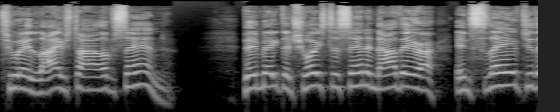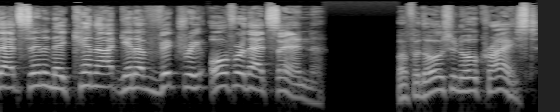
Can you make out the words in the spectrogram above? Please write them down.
to a lifestyle of sin. They make the choice to sin, and now they are enslaved to that sin, and they cannot get a victory over that sin. But for those who know Christ,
